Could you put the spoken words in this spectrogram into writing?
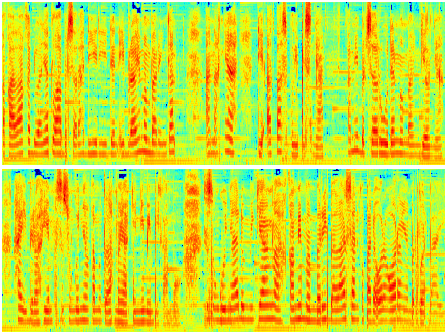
Tak kala keduanya telah berserah diri dan Ibrahim membaringkan anaknya di atas pelipisnya. Kami berseru dan memanggilnya, "Hai Ibrahim, sesungguhnya kamu telah meyakini mimpi kamu. Sesungguhnya demikianlah kami memberi balasan kepada orang-orang yang berbuat baik."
